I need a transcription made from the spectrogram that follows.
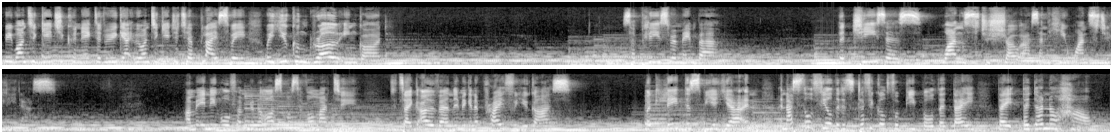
We want to get you connected. We, get, we want to get you to a place where, where you can grow in God. Remember that Jesus wants to show us and he wants to lead us. I'm ending off. I'm going to ask Pastor Vilmar to, to take over and then we're going to pray for you guys. But let this be a year, and, and I still feel that it's difficult for people that they, they, they don't know how.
